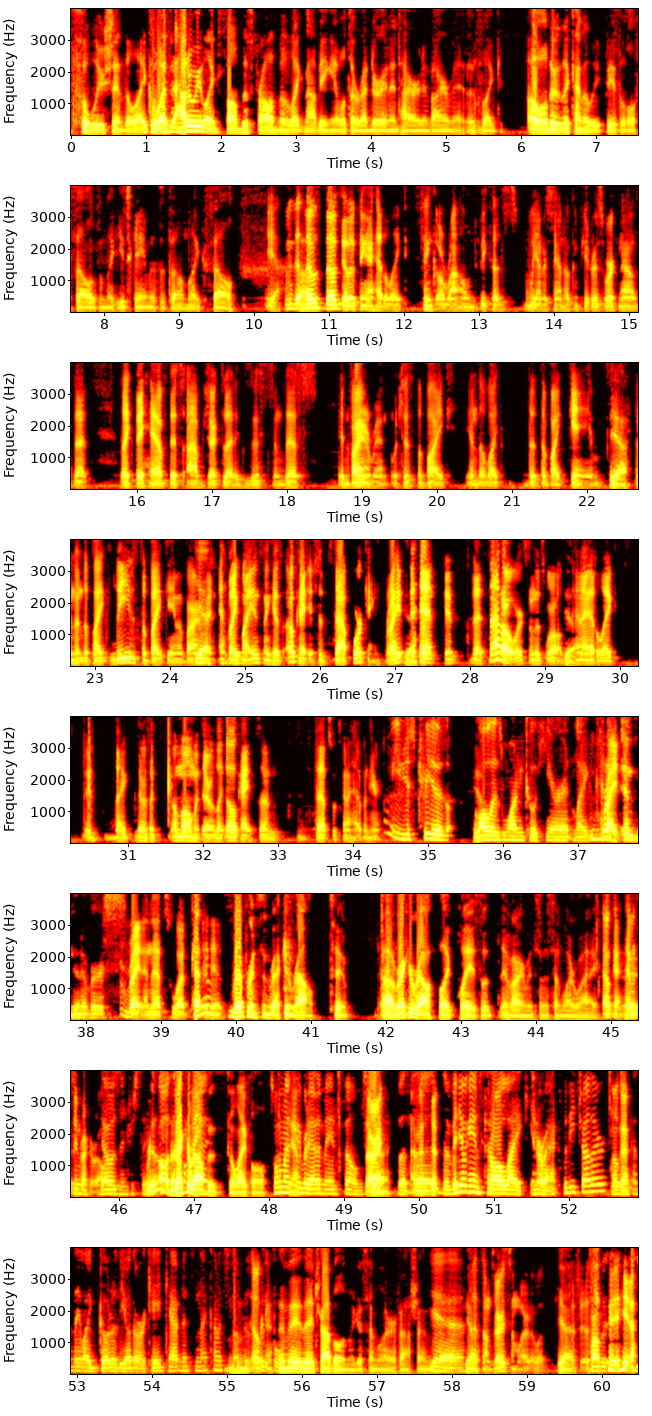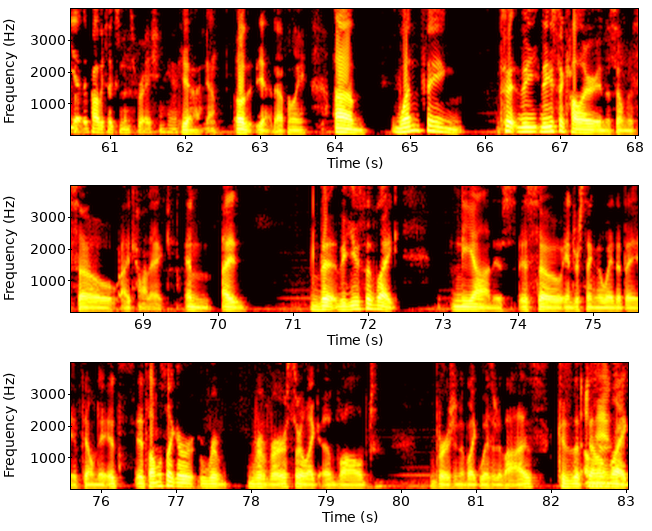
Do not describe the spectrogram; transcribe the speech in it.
solution to like what how do we like solve this problem of like not being able to render an entire environment it's like oh well they're the kind of like these little cells and like each game is its own like cell yeah. I mean, that, Um, that was that was the other thing I had to like think around because we understand how computers work now. Is that like they have this object that exists in this environment, which is the bike in the like the, the bike game, yeah and then the bike leaves the bike game environment, and like my instinct is, okay, it should stop working, right? Yeah. And it that's not how it works in this world. Yeah. And I had to like, it, like there was a, a moment there. I was like, okay, so that's what's going to happen here, you just treat it as Yeah. all as one coherent, like Right, and- universe. right? And that's what kind it of is. reference in wreck it ralph too uh, wreck it ralph like plays with environments in a similar way Okay, I haven't seen Wreck-It That was interesting. really Oh, that's wreck it one of ralph my- is delightful It's one of my Yeah. favorite animated films. Sorry, Yeah. But I missed the, it. the video games can all like interact with each other, Okay, and they like go to the other arcade cabinets and that kind of stuff. Mhm. It was pretty Okay. cool. and they, they travel in like a similar fashion yeah. Yeah. that sounds very similar to what yeah this is. Probably, yeah. yeah. they probably took some inspiration here. Yeah. Yeah. Oh, th- yeah, definitely. Um, one thing, so the the use of color in this film is so iconic, and I, the the use of like neon is is so interesting. The way that they filmed it, it's it's almost like a re- reverse or like evolved version of like Wizard of Oz, because the Okay, film like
